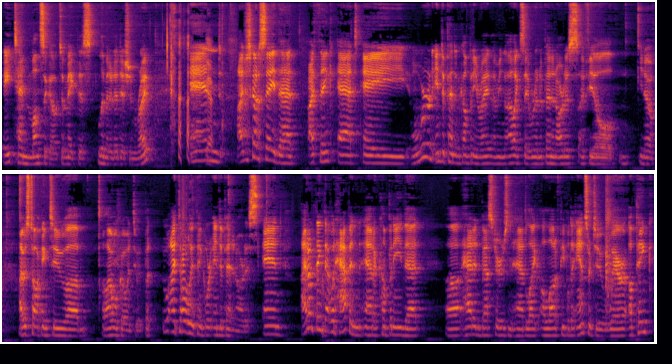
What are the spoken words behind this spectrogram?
eight, ten months ago to make this limited edition, right? And I just got to say that I think at a well, we're an independent company, right? I mean, I like to say we're independent artists. I feel, you know, I was talking to. Um, well, I won't go into it, but I totally think we're independent artists, and I don't think that would happen at a company that uh, had investors and had like a lot of people to answer to, where a pink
